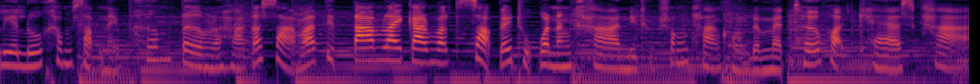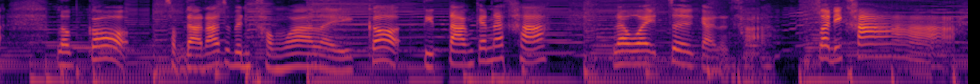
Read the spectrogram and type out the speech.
เรียนรู้คำศัพท์ไหนเพิ่มเติมนะคะ ก็สามารถติดตามรายการวัดศัพท์ได้ทุกวันอังคารในทุกช่องทางของ The Matter Podcast ค่ะ แล้วก็สัปดาห์หน้าจะเป็นคำว่าอะไรก็ติดตามกันนะคะ แล้วไว้เจอกันค่ะ สวัสดีค่ะ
